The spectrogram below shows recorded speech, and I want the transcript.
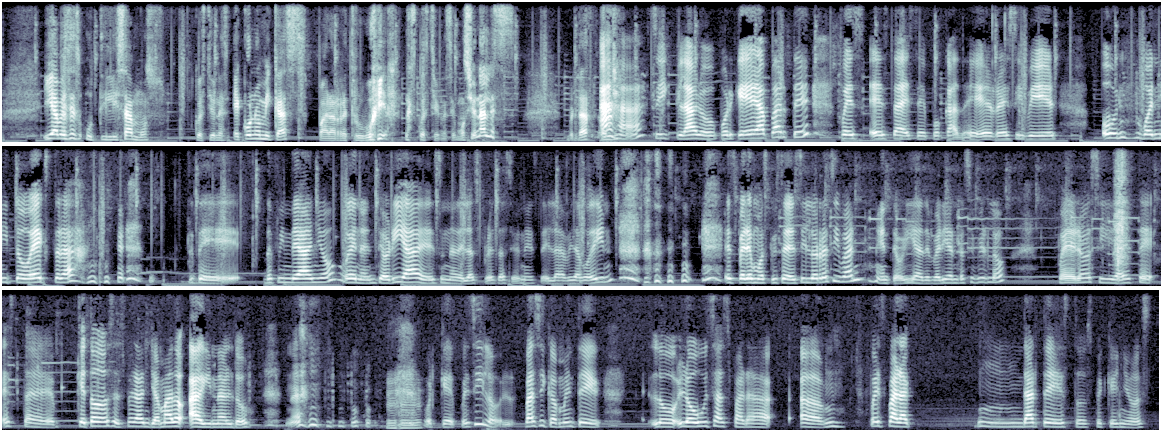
Y a veces utilizamos cuestiones económicas para retribuir las cuestiones emocionales, ¿verdad? Ajá, sí, claro, porque aparte, pues esta es época de recibir un bonito extra de, de fin de año. Bueno, en teoría es una de las prestaciones de la vida Godín. Esperemos que ustedes sí lo reciban. En teoría deberían recibirlo. Pero sí, a este, este que todos esperan llamado aguinaldo. Porque pues sí, lo, básicamente lo, lo usas para, pues para mm, darte estos pequeños,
